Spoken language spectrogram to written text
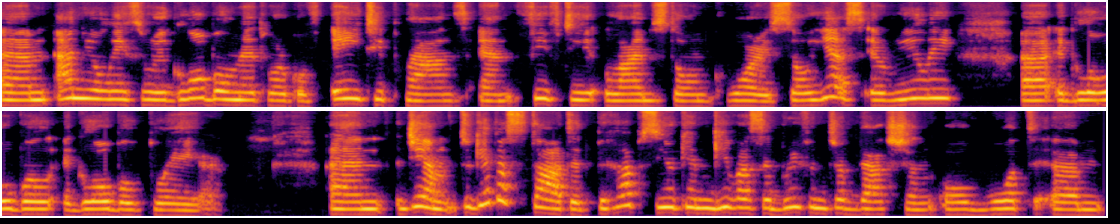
um, annually through a global network of 80 plants and 50 limestone quarries. So yes, a really uh, a global a global player. And Cem, to get us started, perhaps you can give us a brief introduction of what um,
